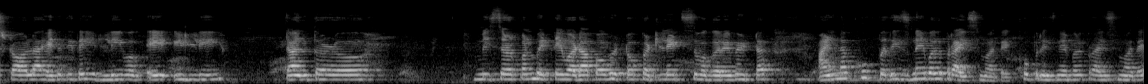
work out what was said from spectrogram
स्टॉल आहे तर तिथे इडली व ए इडली त्यानंतर मिसळ पण भेटते वडापाव भेटतो कटलेट्स वगैरे भेटतात. आणि ना खूप रिजनेबल प्राईसमध्ये खूप रिजनेबल प्राईसमध्ये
